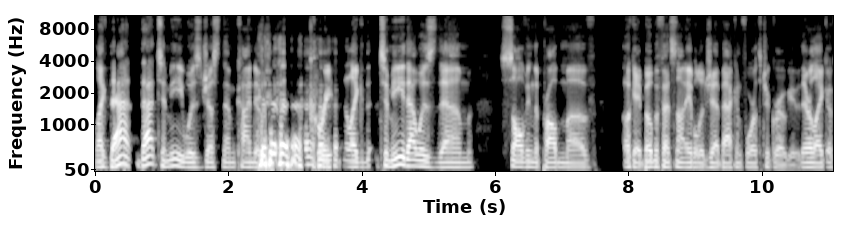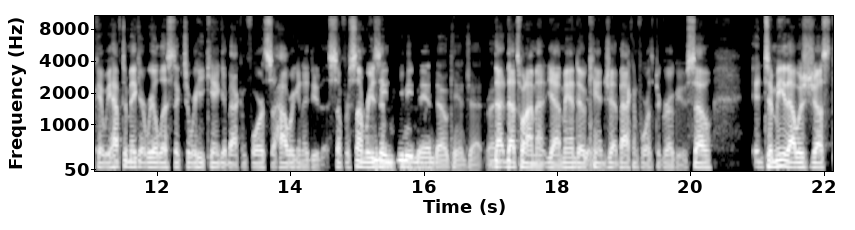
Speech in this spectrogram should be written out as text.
Like that. That to me was just them kind of create. Like to me, that was them solving the problem of okay, Boba Fett's not able to jet back and forth to Grogu. They're like, okay, we have to make it realistic to where he can't get back and forth. So how are we going to do this? So for some You reason, mean, you mean Mando can't jet, right? that that's what I meant. Yeah, Mando Yeah. can't jet back and forth to Grogu. So it, to me, that was just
